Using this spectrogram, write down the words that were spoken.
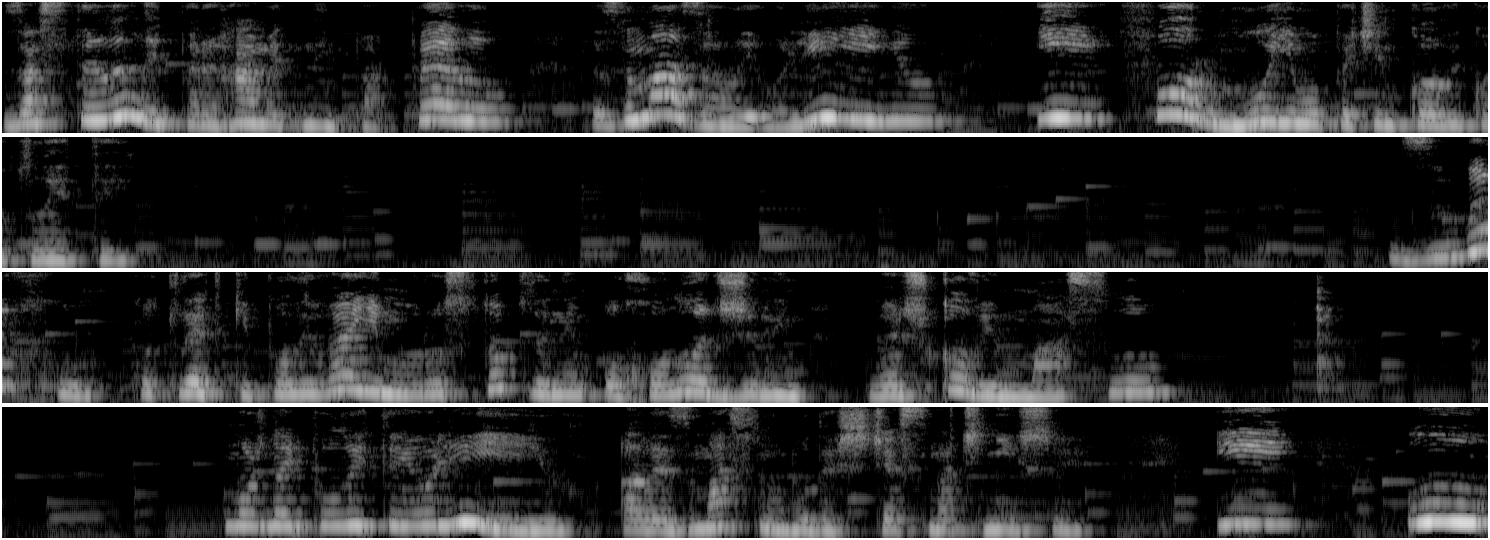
застелили пергаментним папером, змазали олією і формуємо печінкові котлети. Зверху котлетки поливаємо розтопленим охолодженим вершковим маслом. Можна й полити й олією, але з маслом буде ще смачніше. І у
